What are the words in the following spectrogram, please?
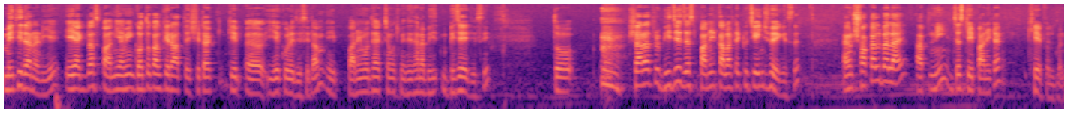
মেথি দানা দিয়ে এই এক গ্লাস পানি আমি গতকালকে রাতে সেটাকে ইয়ে করে দিয়েছিলাম। এই পানির মধ্যে এক চামচ মেথি দানা ভিজিয়ে দিয়েছি। তো সারা রাত্র ভিজে জাস্ট পানির কালারটা একটু চেঞ্জ হয়ে গেছে। এখন সকালবেলায় আপনি জাস্ট এই পানিটা খেয়ে ফেলবেন।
